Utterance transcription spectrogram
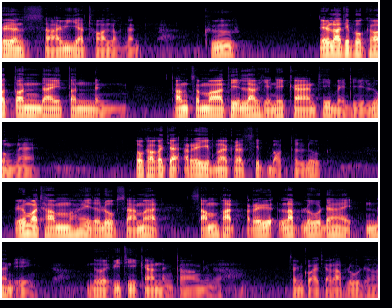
เรือนสายวิทยาธรเหล่านั้น คือ ในเวลาที่พวกเขาตนใดตนหนึ่งทำสมาธิแล้วเห็นเหตุการณ์ที่ไม่ดีล่วงหน้า พวกเขาก็จะรีบมากระซิบบอกตัวลูก หรือมาทำให้ตัวลูกสามารถ สัมผัสหรือรับรู้ได้นั่นเองด้วยวิธีการต่างๆเนี่ยนะจนกว่าจะรับรู้ได้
